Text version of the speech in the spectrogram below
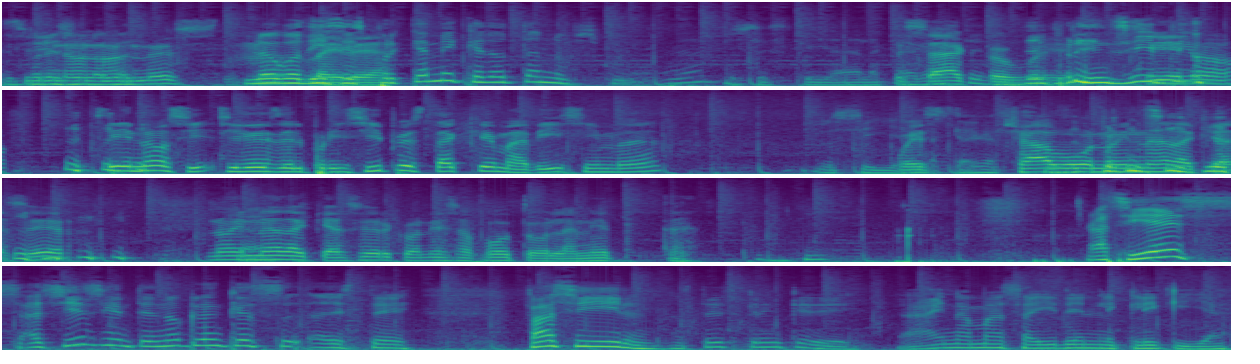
Y Sí, por eso no, no, luego, no es- no luego es la dices. ¿por qué me quedó tan obscuro? Ah, pues este, ya la cagaste Exacto, desde el güey. principio. Sí, no, sí, no, si, si desde el principio está quemadísima, Pues, sí, ya pues chavo, no hay nada que hacer. No hay nada que hacer con esa foto, la neta. Así es, así es, gente. No crean que es este fácil. Ustedes creen que, ay, nada más ahí denle clic y ya.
